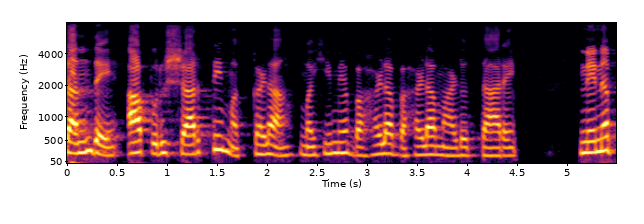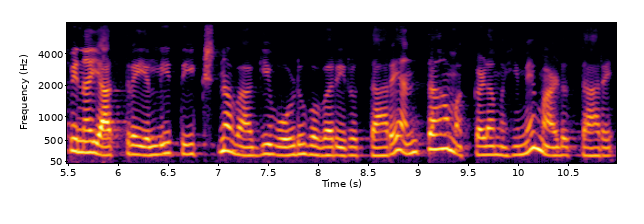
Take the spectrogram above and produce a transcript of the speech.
ತಂದೆ, ಆ ಪುರುಷಾರ್ಥಿ ಮಕ್ಕಳ ಮಹಿಮೆ ಬಹಳ ಬಹಳ ಮಾಡುತ್ತಾರೆ. ನೆನಪಿನ ಯಾತ್ರೆಯಲ್ಲಿ ತೀಕ್ಷ್ಣವಾಗಿ ಓಡುವವರಿರುತ್ತಾರೆ, ಅಂತಹ ಮಕ್ಕಳ ಮಹಿಮೆ ಮಾಡುತ್ತಾರೆ.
